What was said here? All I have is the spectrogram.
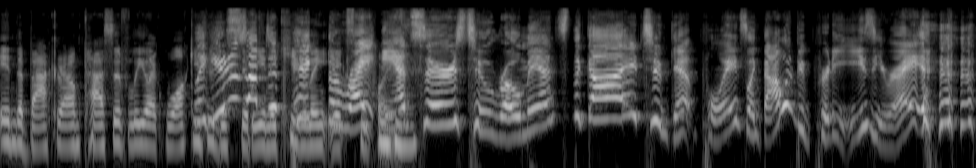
in the background, passively, like walking like through you the just city have and to accumulating pick the right points. answers to romance the guy to get points. Like that would be pretty easy, right?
